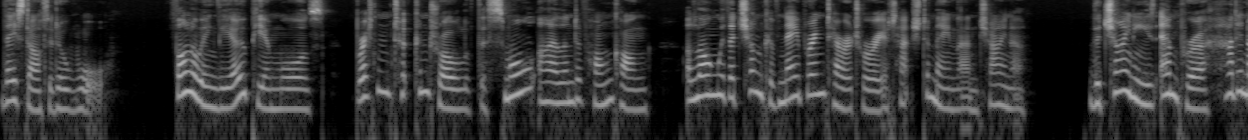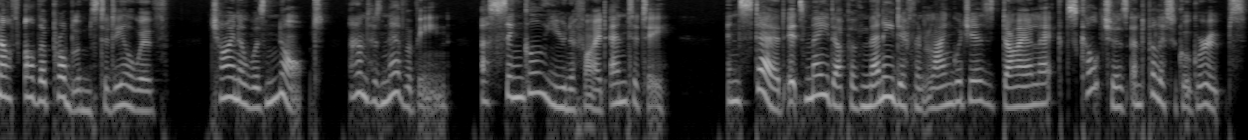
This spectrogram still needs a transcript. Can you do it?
They started a war. Following the Opium Wars, Britain took control of the small island of Hong Kong, along with a chunk of neighbouring territory attached to mainland China. The Chinese emperor had enough other problems to deal with. China was not, and has never been, a single unified entity. Instead, it's made up of many different languages, dialects, cultures and political groups.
